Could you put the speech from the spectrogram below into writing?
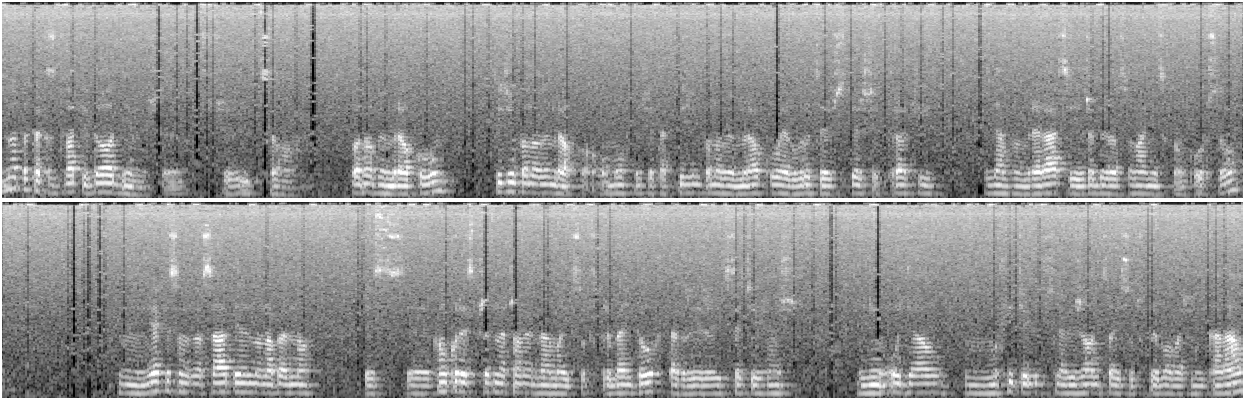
No to tak z dwa tygodnie myślę, czyli co? Po nowym roku tydzień po nowym roku. Umówmy się tak, tydzień po nowym roku, jak wrócę już z pierwszych troki, dam Wam relację i zrobię losowanie z konkursu. Mm, Jakie są zasady? No na pewno jest, y, konkurs jest przeznaczony dla moich subskrybentów, także jeżeli chcecie wziąć w nim udział, m, musicie być na bieżąco i subskrybować mój kanał.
